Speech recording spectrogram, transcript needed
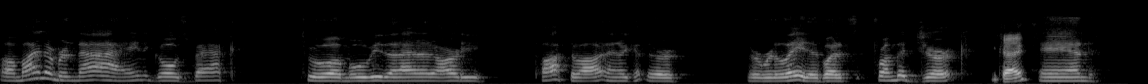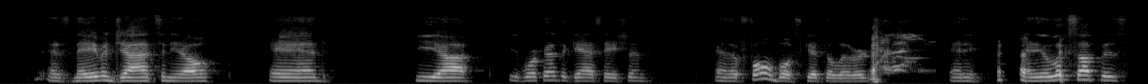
Uh, my number nine goes back to a movie that I had already talked about, and they're they're related, but it's from The Jerk. okay. And and it's Navin Johnson, you know, and he uh he's working at the gas station, and the phone books get delivered, and he and he looks up his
